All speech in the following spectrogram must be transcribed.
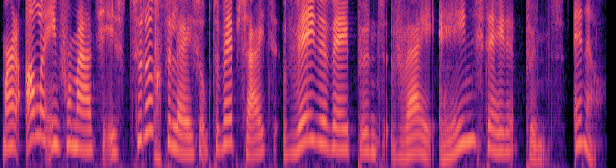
maar alle informatie is terug te lezen op de website www.wijheemstede.nl.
